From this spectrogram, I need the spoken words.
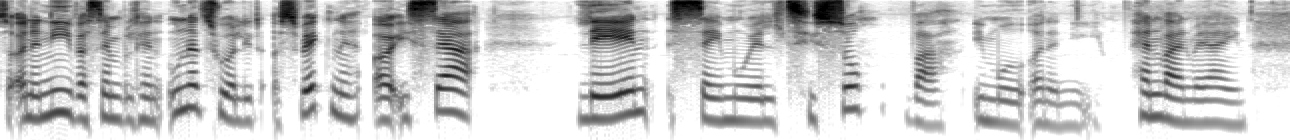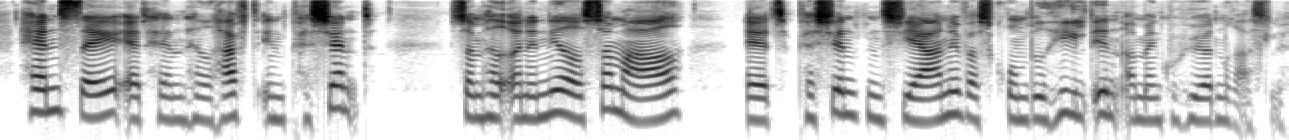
så onani var simpelthen unaturligt og svækkende, og især lægen Samuel Tissot var imod onani. Han var en værre en. Han sagde, at han havde haft en patient, som havde onaneret så meget, at patientens hjerne var skrumpet helt ind, og man kunne høre den rasle.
